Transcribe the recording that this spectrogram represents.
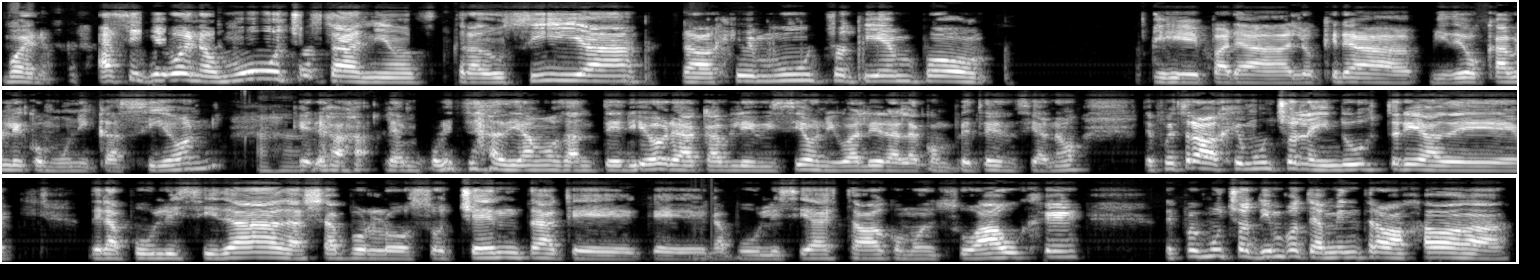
Bueno, así que bueno, muchos años traducía, trabajé mucho tiempo eh, para lo que era Video Cable Comunicación, Ajá. que era la empresa, digamos, anterior a Cablevisión, igual era la competencia, ¿no? Después trabajé mucho en la industria de, de la publicidad, allá por los 80, que, que la publicidad estaba como en su auge. Después mucho tiempo también trabajaba,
